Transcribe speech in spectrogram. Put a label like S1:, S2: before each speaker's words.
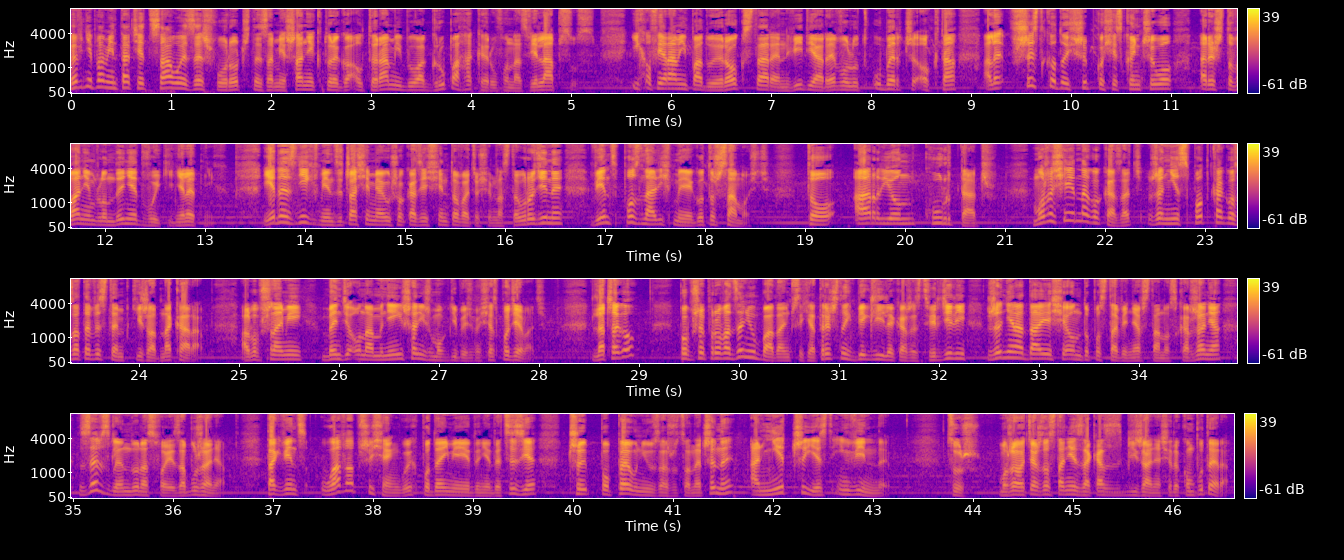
S1: Pewnie pamiętacie całe zeszłoroczne zamieszanie, którego autorami była grupa hakerów o nazwie Lapsus. Ich ofiarami padły Rockstar, Nvidia, Revolut, Uber czy Okta, ale wszystko dość szybko się skończyło aresztowaniem w Londynie dwójki nieletnich. Jeden z nich w międzyczasie miał już okazję świętować 18 urodziny, więc poznaliśmy jego tożsamość. To Arion Kurtacz, może się jednak okazać, że nie spotka go za te występki żadna kara, albo przynajmniej będzie ona mniejsza niż moglibyśmy się spodziewać. Dlaczego? Po przeprowadzeniu badań psychiatrycznych biegli lekarze stwierdzili, że nie nadaje się on do postawienia w stan oskarżenia ze względu na swoje zaburzenia. Tak więc ława przysięgłych podejmie jedynie decyzję, czy popełnił zarzucone czyny, a nie czy jest im winny. Cóż, może chociaż dostanie zakaz zbliżania się do komputera.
